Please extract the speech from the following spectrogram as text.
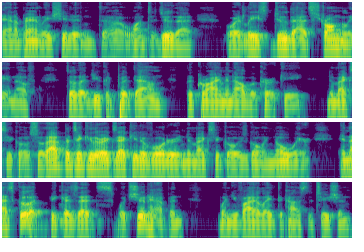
And apparently, she didn't uh, want to do that, or at least do that strongly enough so that you could put down the crime in Albuquerque, New Mexico. So that particular executive order in New Mexico is going nowhere. And that's good because that's what should happen when you violate the Constitution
